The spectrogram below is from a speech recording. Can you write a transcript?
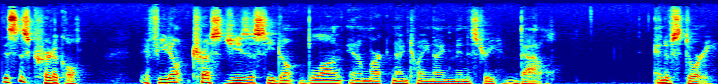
This is critical. If you don't trust Jesus, you don't belong in a Mark 929 ministry battle. End of story.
